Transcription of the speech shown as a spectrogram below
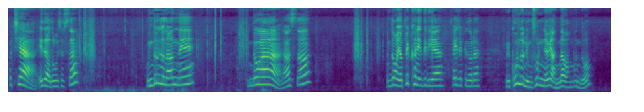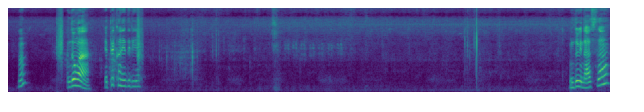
호치야, 애들 어디 오고 있었어? 운동이도 나왔네. 운동아, 나왔어? 운동아, 옆에 칸 애들이야. 사이좋게 놀아. 우리 곰돌이 무섭냐? 왜 안 나와, 한 번도? 응? 운동아, 옆에 칸 애들이야. 운동이 나왔어?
